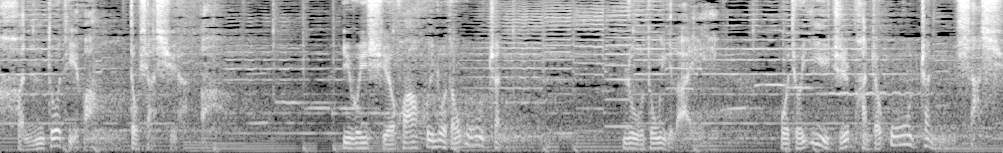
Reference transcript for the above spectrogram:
很多地方都下雪了，以为雪花会落到乌镇。入冬以来，我就一直盼着乌镇下雪，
